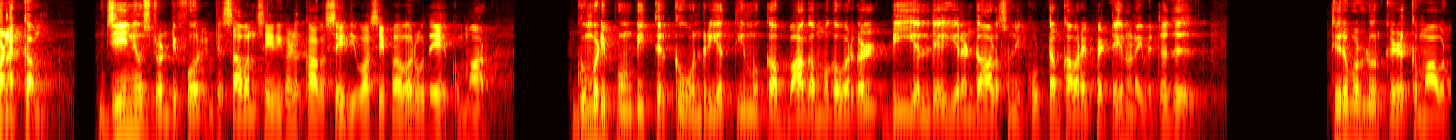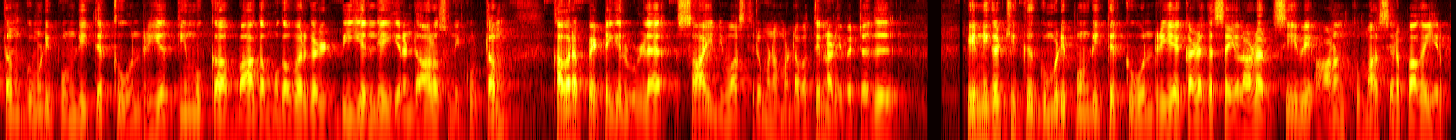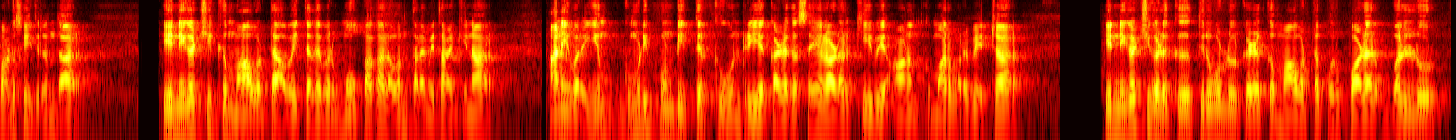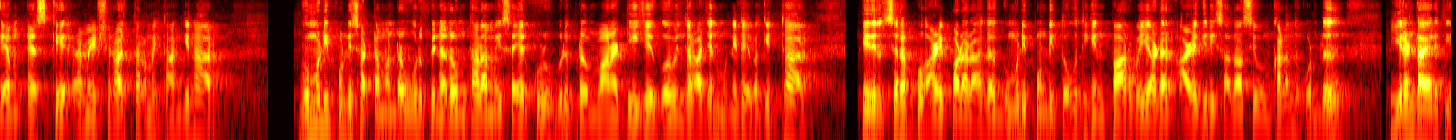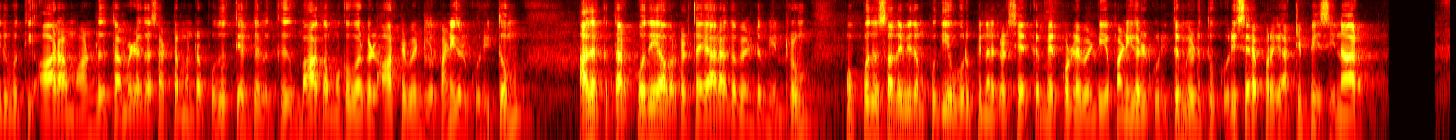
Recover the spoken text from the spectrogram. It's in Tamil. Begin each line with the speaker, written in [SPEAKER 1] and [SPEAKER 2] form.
[SPEAKER 1] வணக்கம். G news twenty four into seven செய்திகளுக்காக செய்தி வாசிப்பவர் உதயகுமார். கும்படிப்பூண்டி தெற்கு ஒன்றிய திமுக பாக முகவர்கள் பிஎல்ஏ இரண்டு ஆலோசனைக் கூட்டம் கவரைப்பேட்டையில் நடைபெற்றது. திருவள்ளூர் கிழக்கு மாவட்டம் கும்படிப்பூண்டி தெற்கு ஒன்றிய திமுக பாக முகவர்கள் பிஎல்ஏ இரண்டு ஆலோசனைக் கூட்டம் கவரப்பேட்டையில் உள்ள சாய் நிவாஸ் திருமண மண்டபத்தில் நடைபெற்றது. இந்நிகழ்ச்சிக்கு கும்மிடிப்பூண்டி தெற்கு ஒன்றிய கழக செயலாளர் சி வே ஆனந்த்குமார் சிறப்பாக ஏற்பாடு செய்திருந்தார். இந்நிகழ்ச்சிக்கு மாவட்ட அவைத்தலைவர் மு. பகலவன் தலைமை தாங்கினார். அனைவரையும் கும்மிடிப்பூண்டி தெற்கு ஒன்றிய கழக செயலாளர் கி வே ஆனந்த்குமார் வரவேற்றார். இந்நிகழ்ச்சிகளுக்கு திருவள்ளூர் கிழக்கு மாவட்ட பொறுப்பாளர் Vallur M. S. K. Rameshraj தலைமை தாங்கினார். கும்மிடிப்பூண்டி சட்டமன்ற உறுப்பினரும் தலைமை செயற்குழு உறுப்பினருமான டி. ஜே. கோவிந்தராஜன் முன்னிலை வகித்தார். இதில் சிறப்பு அழைப்பாளராக கும்மிடிப்பூண்டி தொகுதியின் பார்வையாளர் அழகிரி சதாசிவம் கலந்து கொண்டு இரண்டாயிரத்தி இருபத்தி ஆறாம் ஆண்டு தமிழக சட்டமன்ற பொதுத் தேர்தலுக்கு பாக முகவர்கள் ஆற்ற வேண்டிய பணிகள் குறித்தும் அதற்கு தற்போதே அவர்கள் தயாராக வேண்டும் என்றும் முப்பது சதவீதம் புதிய உறுப்பினர்கள் சேர்க்க மேற்கொள்ள வேண்டிய பணிகள் குறித்தும் எடுத்துக்கூறி சிறப்புரையாற்றி பேசினார்.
